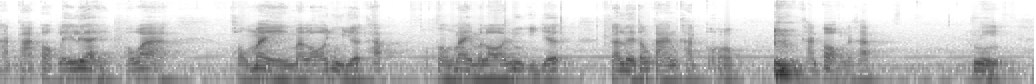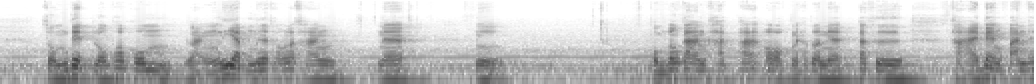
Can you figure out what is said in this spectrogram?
คัดพระออกเรื่อยๆ เพราะว่าของใหม่มารออยู่เยอะครับ ของใหม่มารออยู่อีกเยอะ ก็เลยต้องการคัดออกคัดออกนะครับ นี่ สมเด็จหลวงพ่อพรมหลังเรียบเนื้อท้องระฆังนะนี่ ผมต้องการคัดพระออกนะครับตอนนี้ก็คือขายแบ่งปันให้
